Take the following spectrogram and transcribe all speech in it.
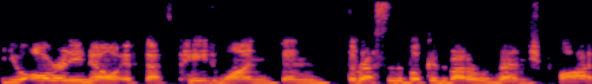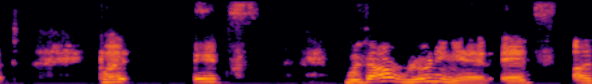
you already know if that's page one, then the rest of the book is about a revenge plot. But it's without ruining it, it's a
